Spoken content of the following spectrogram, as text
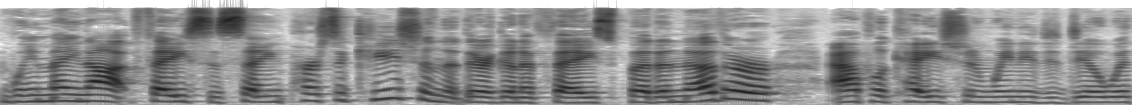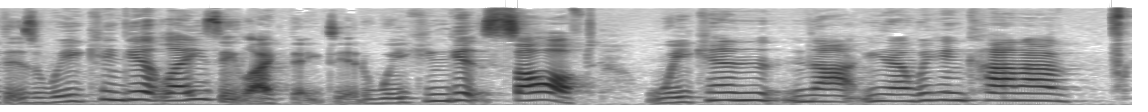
we may not face the same persecution that they're going to face, but another application we need to deal with is we can get lazy like they did. We can get soft. We can not, you know, we can kind of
